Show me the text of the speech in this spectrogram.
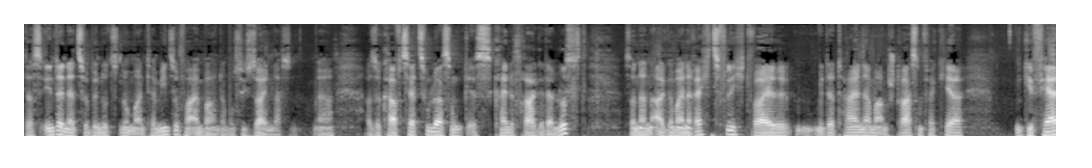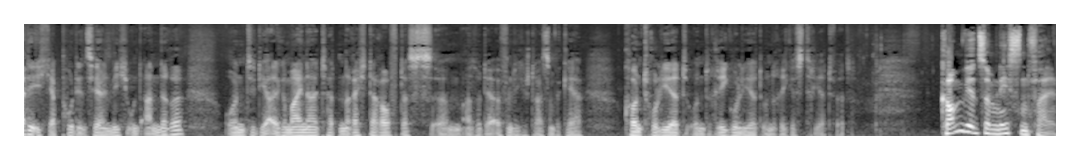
das Internet zu benutzen, um einen Termin zu vereinbaren, da muss ich sein lassen. Ja. Also Kfz-Zulassung ist keine Frage der Lust, sondern allgemeine Rechtspflicht, weil mit der Teilnahme am Straßenverkehr gefährde ich ja potenziell mich und andere. Und die Allgemeinheit hat ein Recht darauf, dass ähm, also der öffentliche Straßenverkehr kontrolliert und reguliert und registriert wird. Kommen wir zum nächsten Fall.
